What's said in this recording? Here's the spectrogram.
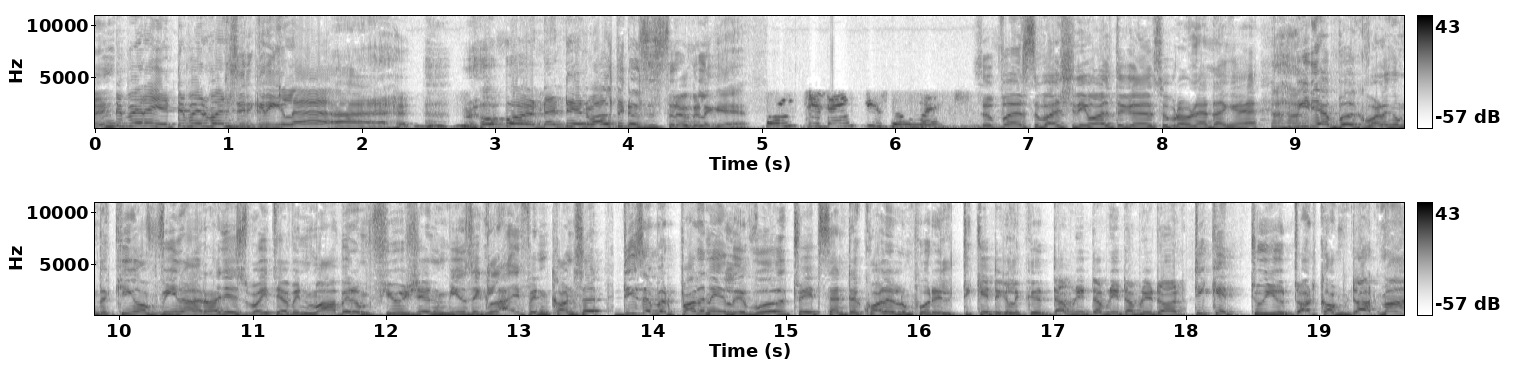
ரெண்டு பேரும் எட்டு பேர் மாதிரி சிரிக்கிறீங்களா? ரொம்ப நன்றி என் வாழ்த்துக்கள் சிஸ்டர் உங்களுக்கு. சூப்பர் சுபாஷினி வாழ்த்துக்கள் சூப்பரா விளையாண்டாங்க. மீடியா பர்க் வழங்கும் the king of veena Rajesh வைத்தியாவின் மாபெரும் fusion music life in concert December பதினேழு வேர்ல்ட் ட்ரேட் சென்டர் கோலாலும்பூரில் டிக்கெட்டுகளுக்கு W W W dot ticket to you dot com dot my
